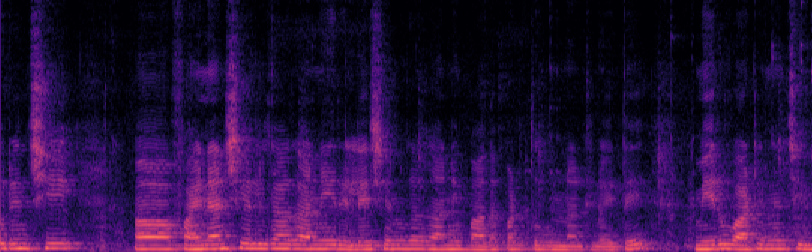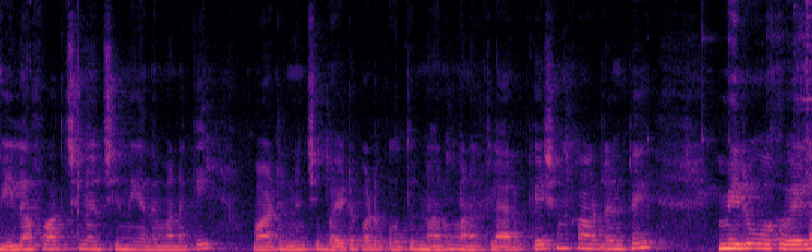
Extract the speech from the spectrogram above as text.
గురించి ఫైనాన్షియల్గా కానీ రిలేషన్గా కానీ బాధపడుతూ ఉన్నట్లయితే మీరు వాటి నుంచి వీల్ ఆఫ్ ఫార్చ్యూన్ వచ్చింది కదా మనకి వాటి నుంచి బయటపడిపోతున్నారు. మన క్లారిఫికేషన్ కార్డ్ అంటే మీరు ఒకవేళ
